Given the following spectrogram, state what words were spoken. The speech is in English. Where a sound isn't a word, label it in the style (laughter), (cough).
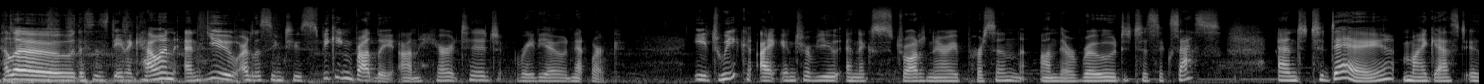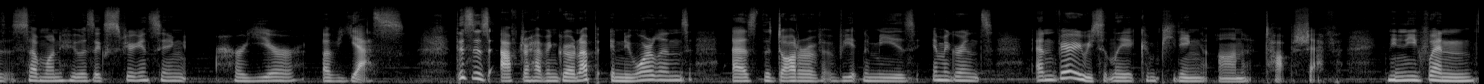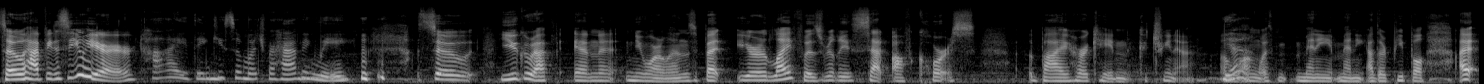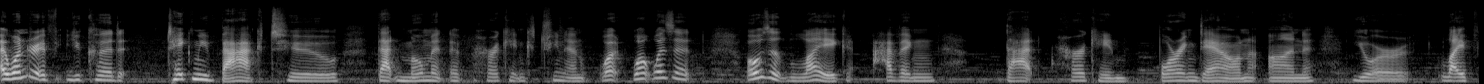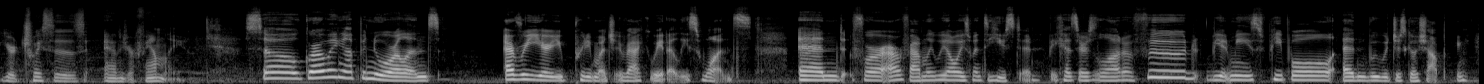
Hello, this is Dana Cowin, and you are listening to Speaking Broadly on Heritage Radio Network. Each week, I interview an extraordinary person on their road to success. And today, my guest is someone who is experiencing her year of yes. This is after having grown up in New Orleans as the daughter of Vietnamese immigrants and very recently competing on Top Chef. Nini Nguyen, so happy to see you here. Hi, thank you so much for having me. (laughs) So, you grew up in New Orleans, but your life was really set off course by Hurricane Katrina, Yeah. along with many, many other people. I, I wonder if you could take me back to that moment of Hurricane Katrina and what, what was it what was it like having that hurricane boring down on your life, your choices, and your family? So, growing up in New Orleans, every year you pretty much evacuate at least once. And for our family, we always went to Houston because there's a lot of food, Vietnamese people, and we would just go shopping.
